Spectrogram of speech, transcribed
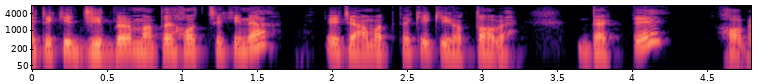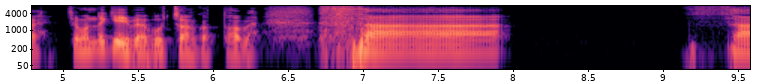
এটা কি জিব্রের মাথায় হচ্ছে কিনা? এটা আমাদের থেকে কি করতে হবে? দেখতে হবে। যেমন নাকি এইভাবে উচ্চারণ করতে হবে। সা সা,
